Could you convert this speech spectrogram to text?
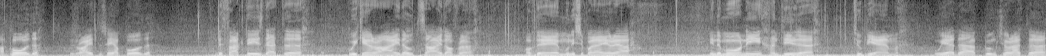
appalled, it's right to say appalled. The fact is that uh, we can ride outside of, uh, of the municipal area in the morning until uh, 2 p.m. We had a puncture at uh,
